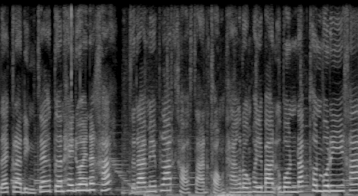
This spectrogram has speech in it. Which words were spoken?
และกระดิ่งแจ้งเตือนให้ด้วยนะคะ จะได้ไม่พลาดข่าวสารของทางโรงพยาบาลอุบลรักธนบุรีค่ะ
